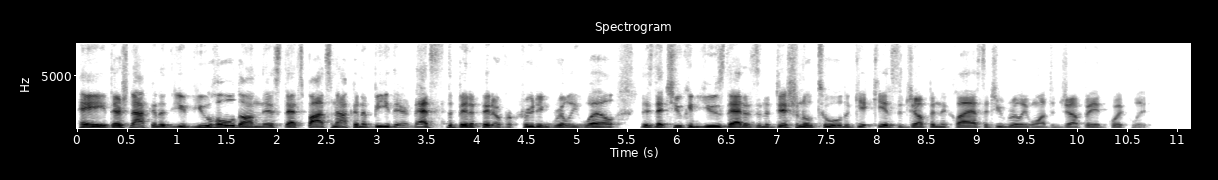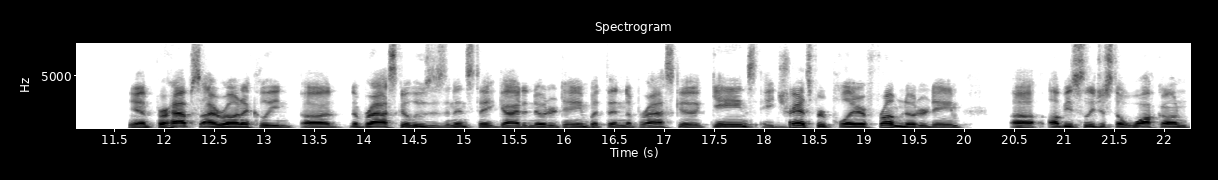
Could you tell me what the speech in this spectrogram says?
"Hey, there's not going to if you hold on this, that spot's not going to be there." That's the benefit of recruiting really well is that you can use that as an additional tool to get kids to jump in the class that you really want to jump in quickly. Yeah, perhaps ironically, uh, Nebraska loses an in-state guy to Notre Dame, but then Nebraska gains a mm-hmm. transfer player from Notre Dame. Uh, obviously, just a walk-on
